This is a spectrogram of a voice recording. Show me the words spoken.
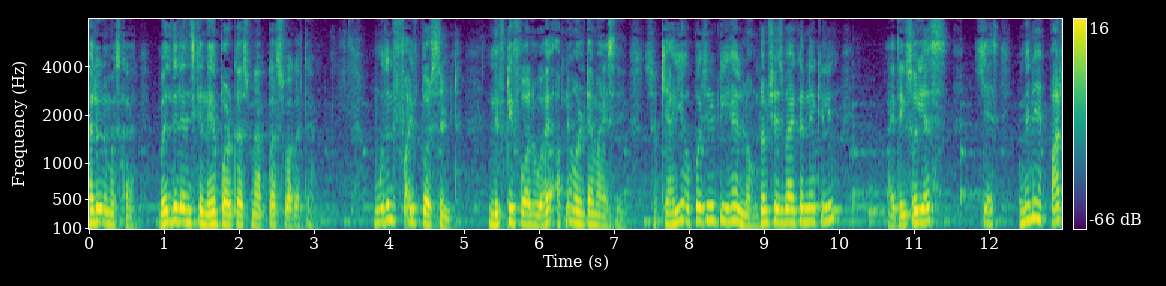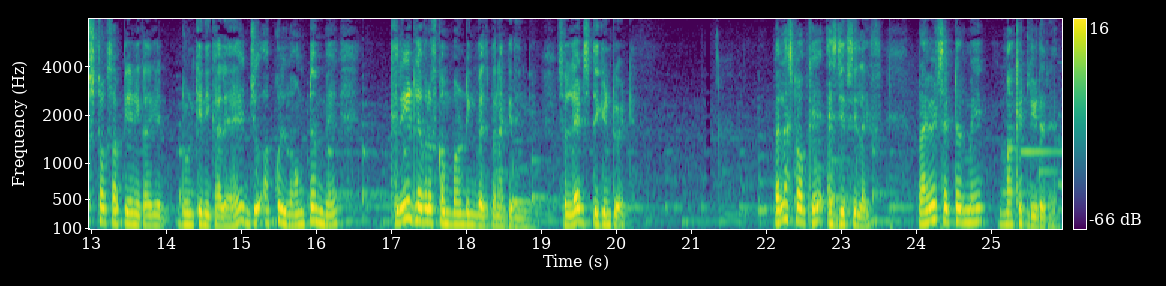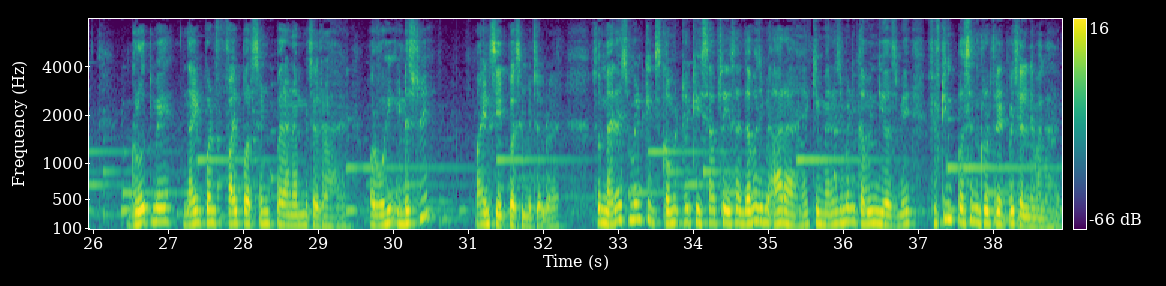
Hello नमस्कार। Wealthy lens के नए पॉडकास्ट में आपका स्वागत है। More than five percent Nifty fall हुआ है अपने ऑल टाइम हाई से। सो so, क्या ये अपॉर्चुनिटी है लॉन्ग टर्म शेयर्स बाय करने के लिए? I think so yes yes मैंने पाँच स्टॉक्स आपके लिए निकाल के ढूंढ के निकाले हैं जो आपको लॉन्ग टर्म में great level of compounding wealth बना के देंगे। So let's dig into it पहला स्टॉक है H D F C life private sector में मार्केट लीडर है। ग्रोथ में 9.5 परसेंट पर एन में चल रहा है और वही इंडस्ट्री माइनस एट परसेंट में चल रहा है। सो मैनेजमेंट की कॉमेंट्री के हिसाब से ऐसा समझ में आ रहा है कि मैनेजमेंट कमिंग ईयर्स में 15 परसेंट ग्रोथ रेट पर चलने वाला है।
